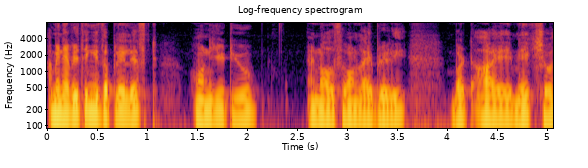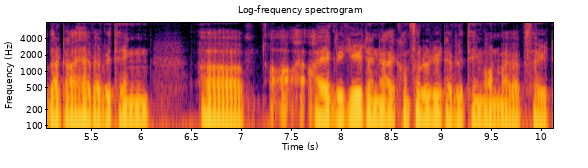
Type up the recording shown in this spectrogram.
I mean, everything is a playlist on YouTube and also on LBRY but I make sure that I have everything uh, I, I, aggregate and I consolidate everything on my website.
